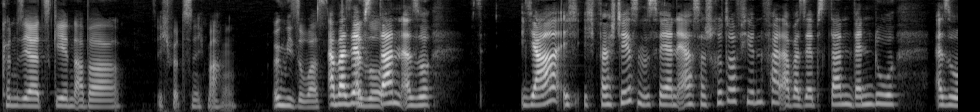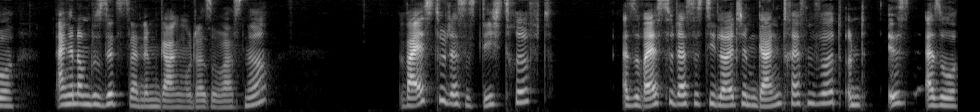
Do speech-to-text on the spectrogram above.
können sie ja jetzt gehen, aber ich würde es nicht machen. Irgendwie sowas. Aber selbst also, dann, also ja, ich, ich verstehe es und es wäre ein erster Schritt auf jeden Fall, aber selbst dann, wenn du, also angenommen, du sitzt dann im Gang oder sowas, ne? Weißt du, dass es dich trifft? Also weißt du, dass es die Leute im Gang treffen wird? Und ist, also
